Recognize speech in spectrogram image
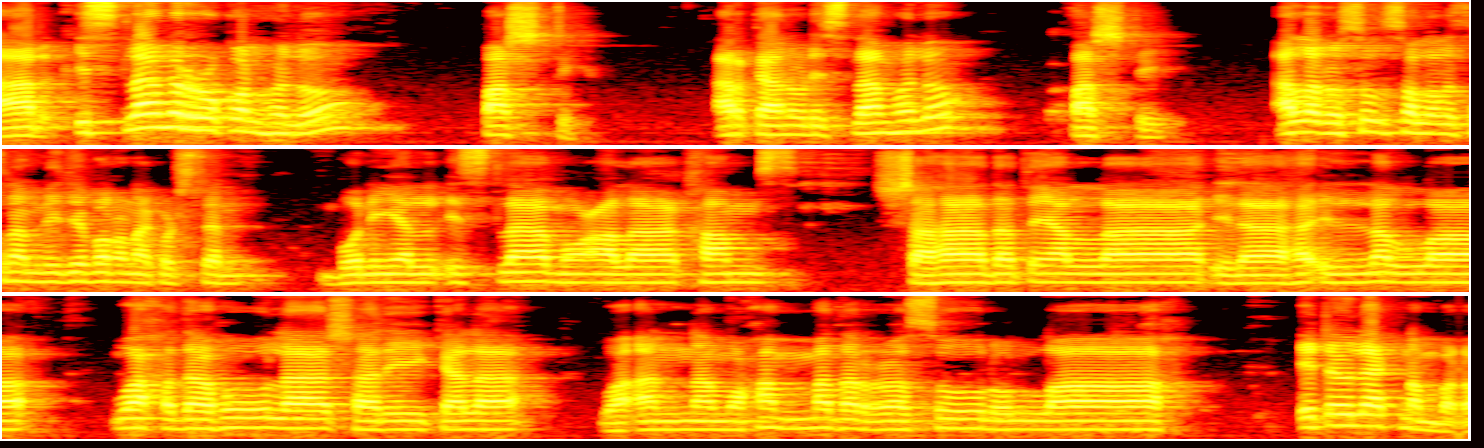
আর ইসলামের রোকন হলো পাঁচটি। আর কানুর ইসলাম হলো পাঁচটি। আল্লাহ রসুল সাল্লাহ সাল্লাম নিজে বর্ণনা করছেন, বনিয়াল ইসলাম আলা খামস, শাহাদাতে আল্লাহ ইলাহা ইল্লাল্লাহ, ওয়াহদাহু লা শারিকা লা, ওয়া আন্না মুহাম্মাদার রাসূলুল্লাহ। এটা হলো এক নম্বর।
